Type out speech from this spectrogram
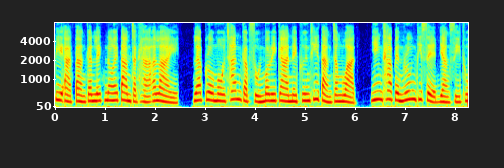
ปีอาจต่างกันเล็กน้อยตามจัดหาอะไหล่และโปรโมชั่นกับศูนย์บริการในพื้นที่ต่างจังหวัด ยิ่งถ้าเป็นรุ่นพิเศษอย่างสีทู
